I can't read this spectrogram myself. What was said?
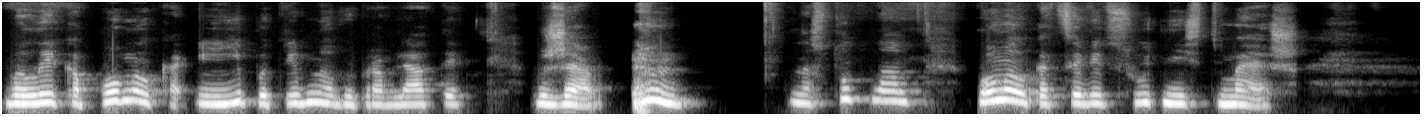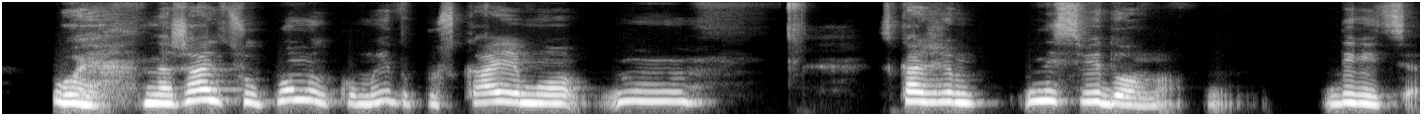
велика помилка, і її потрібно виправляти вже. Наступна помилка це відсутність меж. Ой, на жаль, цю помилку ми допускаємо, скажімо, несвідомо. Дивіться,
